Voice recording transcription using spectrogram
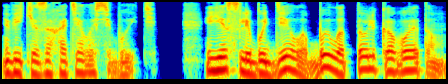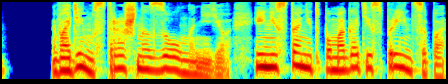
Вике захотелось быть. Если бы дело было только в этом. Вадим страшно зол на нее и не станет помогать из принципа,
